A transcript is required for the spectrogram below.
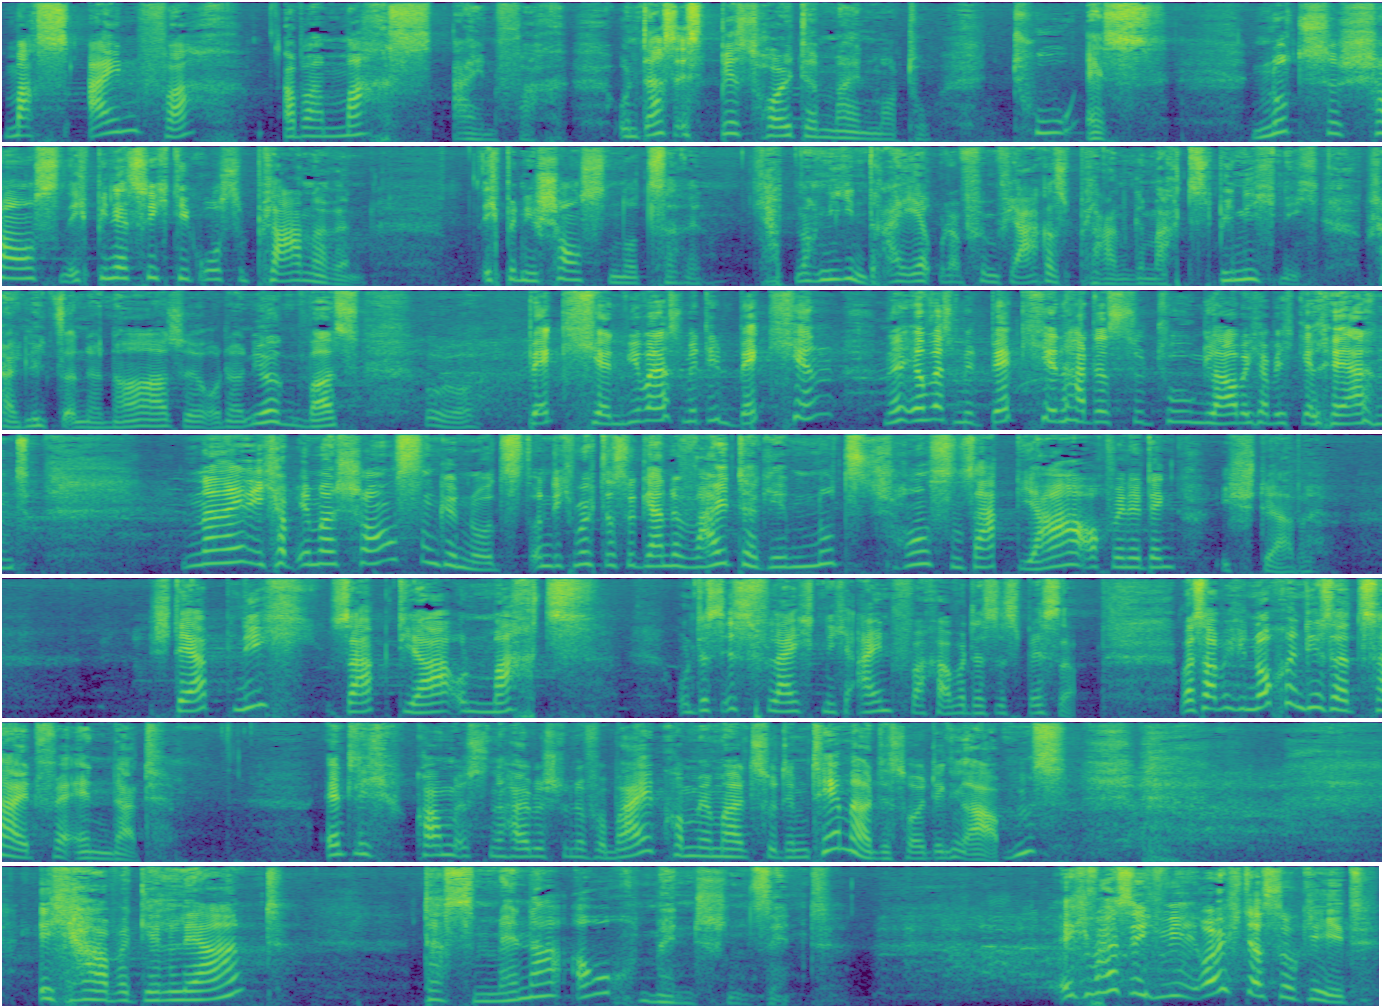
mach's einfach, aber mach's einfach. Und das ist bis heute mein Motto. Tu es. Nutze Chancen. Ich bin jetzt nicht die große Planerin. Ich bin die Chancennutzerin. Ich habe noch nie einen drei- oder fünf Jahresplan gemacht. Das bin ich nicht. Wahrscheinlich liegt es an der Nase oder an irgendwas. Oh, Bäckchen. Wie war das mit den Bäckchen? Ne, irgendwas mit Bäckchen hat es zu tun, glaube ich, habe ich gelernt. Nein, ich habe immer Chancen genutzt und ich möchte das so gerne weitergeben. Nutzt Chancen, sagt ja, auch wenn ihr denkt, ich sterbe. Sterbt nicht, sagt ja und macht's. Und das ist vielleicht nicht einfach, aber das ist besser. Was habe ich noch in dieser Zeit verändert? Endlich kaum ist eine halbe Stunde vorbei, kommen wir mal zu dem Thema des heutigen Abends. Ich habe gelernt, dass Männer auch Menschen sind. Ich weiß nicht, wie euch das so geht.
